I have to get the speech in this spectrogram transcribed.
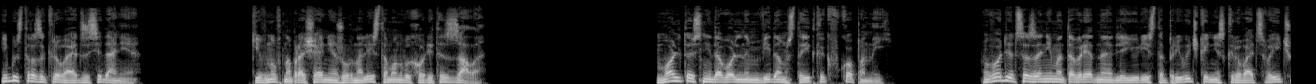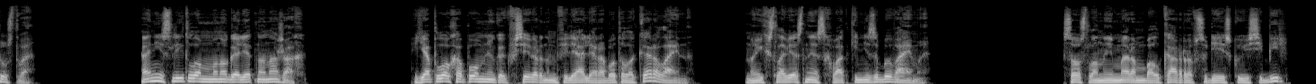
и быстро закрывает заседание. Кивнув на прощание журналистам, он выходит из зала. Мольто с недовольным видом стоит как вкопанный. Водится за ним эта вредная для юриста привычка не скрывать свои чувства. Они с Литлом много лет на ножах. Я плохо помню, как в северном филиале работала Кэролайн, но их словесные схватки незабываемы. Сосланный мэром Балкарра в судейскую Сибирь,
